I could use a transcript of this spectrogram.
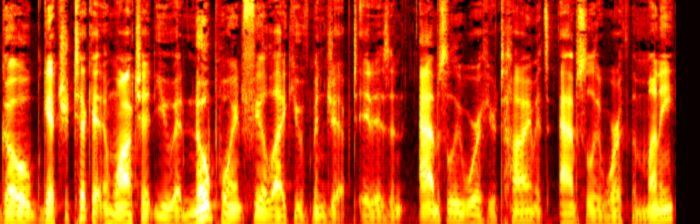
go get your ticket and watch it, you at no point feel like you've been gypped. It is an absolutely worth your time. It's absolutely worth the money.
